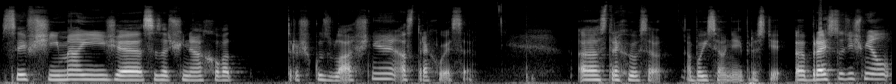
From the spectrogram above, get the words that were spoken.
si všímají, že se začíná chovat trošku zvláštně a strachuje se. Uh, strachují se a bojí se o něj prostě. Uh, Bryce totiž měl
